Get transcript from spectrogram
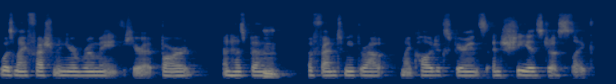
was my freshman year roommate here at Bard and has been a friend to me throughout my college experience. And she is just like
